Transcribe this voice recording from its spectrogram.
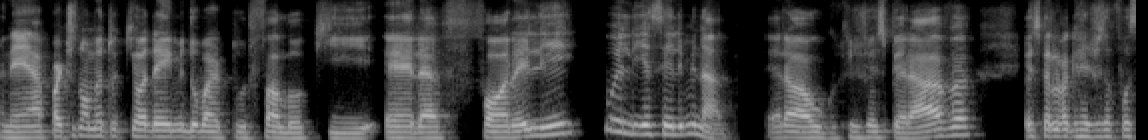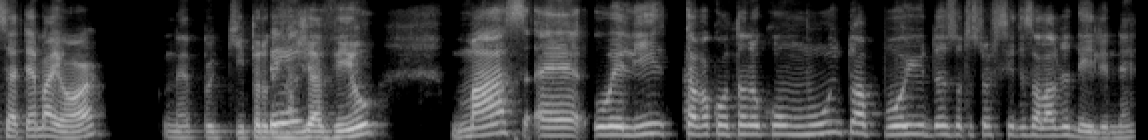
né? A partir do momento que o ADM do Arthur falou que era fora Eli, o Eli ia ser eliminado. Era algo que eu já esperava. Eu esperava que a rejeição fosse até maior, né? Porque pelo Sim. que a gente já viu. Mas é, o Eli estava contando com muito apoio das outras torcidas ao lado dele, né?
